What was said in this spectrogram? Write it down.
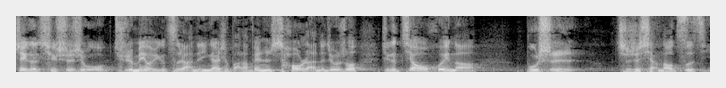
这个其实是我其实没有一个自然的，应该是把它变成超然的，就是说这个教会呢不是只是想到自己，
